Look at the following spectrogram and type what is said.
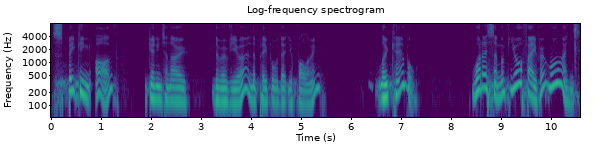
Speaking of getting to know the reviewer and the people that you're following, Luke Campbell. What are some of your favourite wines?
